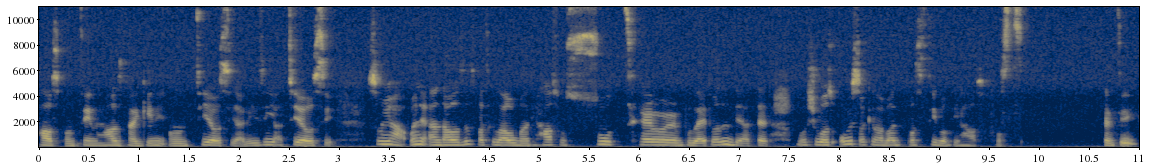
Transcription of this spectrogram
house content, house bargaining on TLC, easy at TLC. So yeah, when and there was this particular woman, the house was so terrible. Like it wasn't there said, but she was always talking about the positive of the house first. I think.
